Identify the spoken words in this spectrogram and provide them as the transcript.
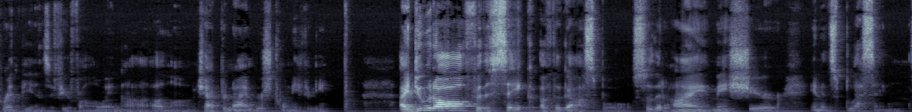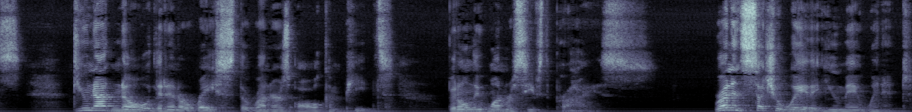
Corinthians if you're following uh, along. Chapter 9, verse 23. I do it all for the sake of the gospel, so that I may share in its blessings. Do you not know that in a race the runners all compete, but only one receives the prize? Run in such a way that you may win it.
